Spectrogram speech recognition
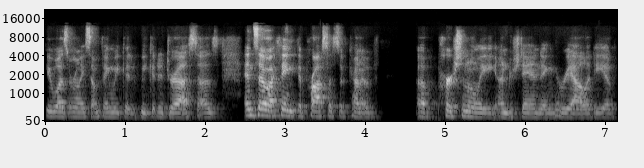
It wasn't really something we could we could address as and so i think the process of kind of of personally understanding the reality of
